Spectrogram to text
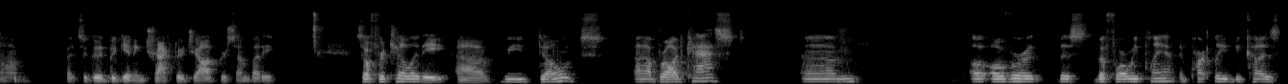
Um, but it's a good beginning tractor job for somebody. So fertility uh, we don't uh, broadcast um, over this before we plant and partly because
